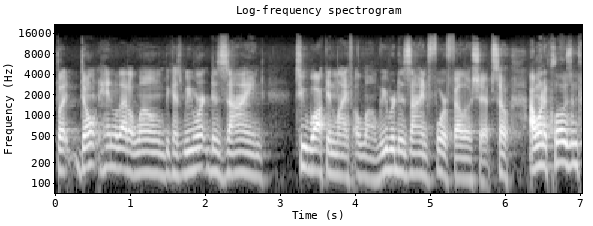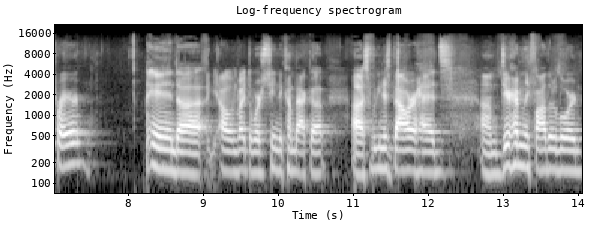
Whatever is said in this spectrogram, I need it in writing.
but don't handle that alone because we weren't designed to walk in life alone. We were designed for fellowship. So I want to close in prayer, and uh, I'll invite the worship team to come back up uh, so we can just bow our heads. Um, dear Heavenly Father, Lord,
